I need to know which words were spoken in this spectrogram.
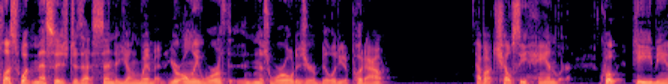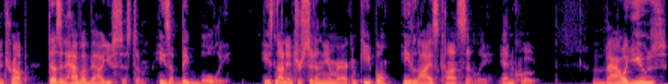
Plus, what message does that send to young women? Your only worth in this world is your ability to put out? How about Chelsea Handler? Quote, he, being Trump, doesn't have a value system. He's a big bully. He's not interested in the American people. He lies constantly. End quote. Values?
